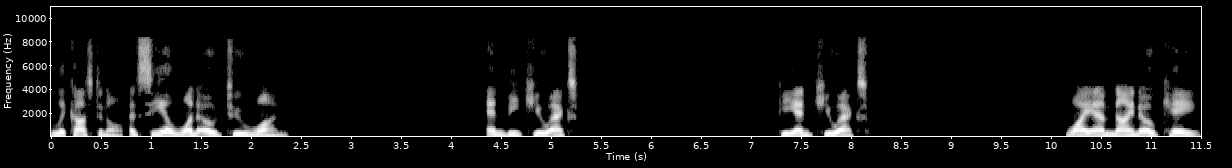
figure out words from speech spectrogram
Licostinel ACEA 1021 NBQX PNQX YM90K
